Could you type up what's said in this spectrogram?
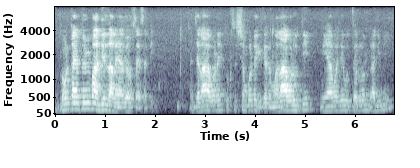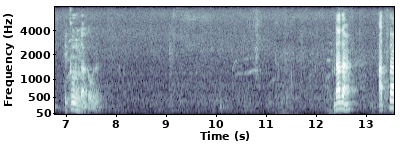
दोन टाईम तुम्ही बांधील झाला या व्यवसायासाठी. आणि ज्याला आवड आहे तो शंभर टक्के कर. मला आवड होती मी यामध्ये उतरलो आणि मी ते करून दाखवलं. दादा आत्ता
